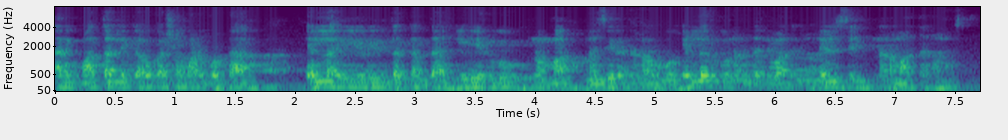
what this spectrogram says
ನನಗೆ ಮಾತಾಡ್ಲಿಕ್ಕೆ ಅವಕಾಶ ಮಾಡಿಕೊಟ್ಟ ಎಲ್ಲ ಇಲ್ಲಿ ಇರತಕ್ಕಂಥ ಹಿರಿಯರಿಗೂ ನಮ್ಮ ನಜೀರ್ ಅಣ್ಣನವ್ರಿಗೂ ಎಲ್ಲರಿಗೂ ನನ್ನ ಧನ್ಯವಾದಗಳನ್ನು ಹೇಳಿಸಿ ನನ್ನ ಮಾತನ್ನು ಮುಗಿಸ್ತೀನಿ.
